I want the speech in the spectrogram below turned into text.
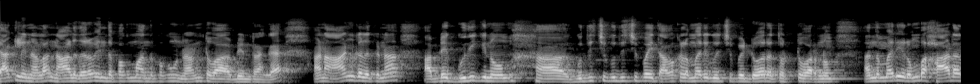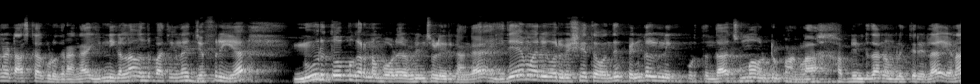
ஜாக்லினாலாம் நாலு தடவை இந்த பக்கமும் அந்த பக்கமும் நடந்துட்டு வா அப்படின்றாங்க. ஆனால் ஆண்களுக்குன்னா அப்படியே குதிக்கணும் குதிச்சு குதிச்சு போய் தவக்கலை மாதிரி குதிச்சு போய் டோரை தொட்டு வரணும் அந்த மாதிரி ரொம்ப ஹார்டான டாஸ்க்காக கொடுக்குறாங்க. இன்றைக்கெல்லாம் வந்து பார்த்தீங்கன்னா ஜெஃப்ரியை நூறு தோப்பு போடு அப்படின்னு சொல்லியிருக்காங்க. இதே மாதிரி ஒரு விஷயத்த வந்து பெண்கள் அணிக்கு கொடுத்துருந்தா சும்மா விட்டுருப்பாங்களா அப்படின்ட்டு தான் நம்மளுக்கு தெரியல. ஏன்னா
